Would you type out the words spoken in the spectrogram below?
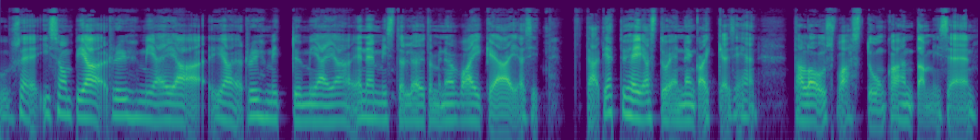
usein isompia ryhmiä ja, ja ryhmittymiä ja enemmistön löytäminen on vaikeaa. Ja sitten tämä tietty heijastuu ennen kaikkea siihen talousvastuun kantamiseen.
